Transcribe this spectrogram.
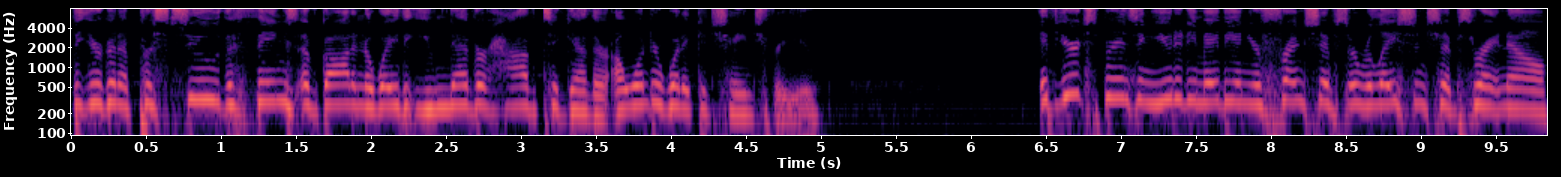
that you're going to pursue the things of God in a way that you never have together. I wonder what it could change for you. If you're experiencing unity maybe in your friendships or relationships right now,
